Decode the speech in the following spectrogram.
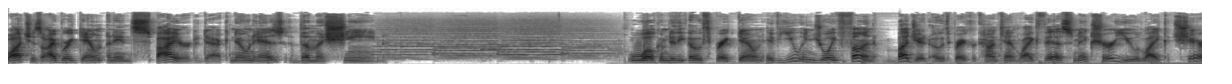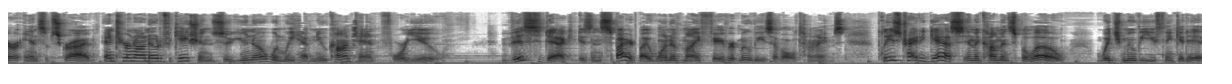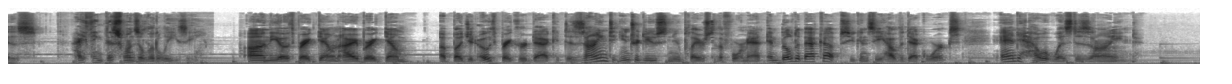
Watch as I break down an inspired deck known as the Machine. Welcome to the Oath Breakdown. If you enjoy fun, budget Oathbreaker content like this, make sure you like, share, and subscribe, and turn on notifications so you know when we have new content for you. This deck is inspired by one of my favorite movies of all times. Please try to guess in the comments below which movie you think it is. I think this one's a little easy. On the Oath Breakdown, I break down a budget Oathbreaker deck designed to introduce new players to the format and build it back up so you can see how the deck works and how it was designed.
